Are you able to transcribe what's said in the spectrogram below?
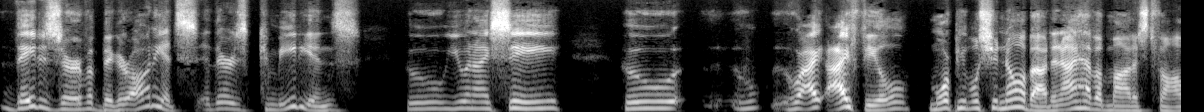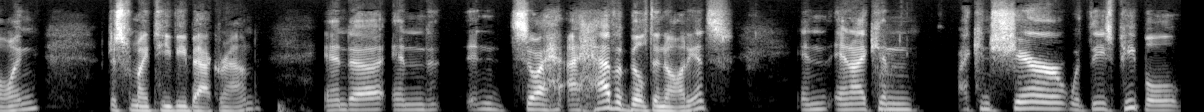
they deserve a bigger audience. There's comedians who you and I see who who, who I, I feel more people should know about, and I have a modest following just from my TV background, and uh, and and so I, I have a built-in audience, and and I can I can share with these people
